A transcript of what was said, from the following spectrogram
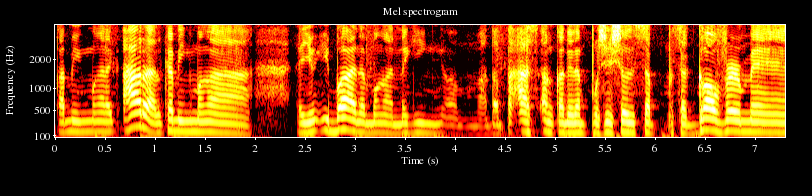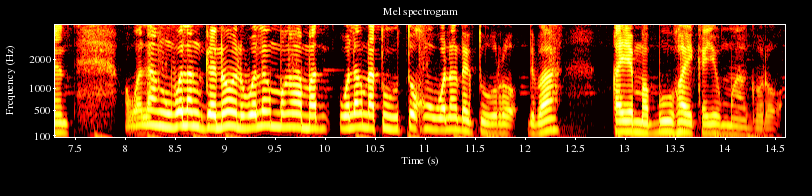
kaming mga nag-aral, kaming mga yung iba na mga naging um, matataas ang kanilang posisyon sa sa government. Walang walang ganoon, walang mga walang natuto kung walang nagturo, 'di ba? Kaya mabuhay kayong mga guro.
